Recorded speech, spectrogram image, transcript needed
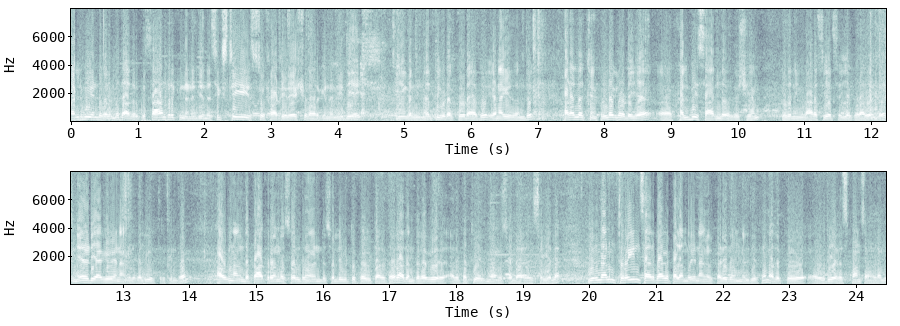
கல்வி என்று வரும்போது அதற்கு சார்ந்திருக்கின்ற நிதி இந்த சிக்ஸ்டி டு ஃபார்ட்டி ரேஷியோவில் இருக்கின்ற நிதியை நீங்கள் நிறுத்திவிடக்கூடாது. ஏன்னா இது வந்து பல லட்சம் பிள்ளைகளுடைய கல்வி சார்ந்த ஒரு விஷயம். இது நீங்கள் அரசியல் செய்யக்கூடாது என்று நேரடியாகவே நாங்கள் வலியுறுத்திருக்கின்றோம் அவங்க நாங்கள் இந்த பார்க்குறோம் இங்கே சொல்கிறோம் என்று சொல்லிவிட்டு போய்விட்டாரு தவிர அதன் பிறகு அதை பற்றி எதுவுமே அவங்க சொல்ல செய்யலை. இருந்தாலும் துறையின் சார்பாக பல முறை நாங்கள் கடிதமும் எழுதியிருக்கோம். அதற்கு உரிய ரெஸ்பான்ஸ் அவங்களிடம்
